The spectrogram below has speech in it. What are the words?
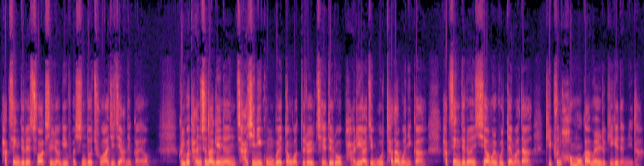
학생들의 수학 실력이 훨씬 더 좋아지지 않을까요? 그리고 단순하게는 자신이 공부했던 것들을 제대로 발휘하지 못하다 보니까 학생들은 시험을 볼 때마다 깊은 허무감을 느끼게 됩니다.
